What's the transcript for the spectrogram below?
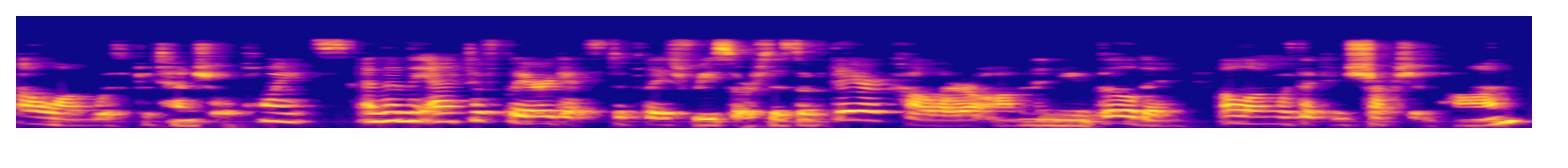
along with potential points, and then the active player gets to place resources of their color on the new building, along with a construction pawn.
